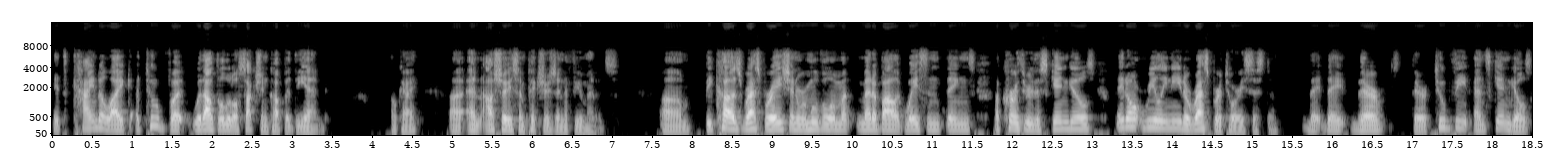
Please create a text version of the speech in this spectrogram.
It's kind of like a tube foot without the little suction cup at the end. Okay? Uh, and I'll show you some pictures in a few minutes. Um, because respiration, removal of metabolic waste and things occur through the skin gills, they don't really need a respiratory system. They, they, their, their tube feet and skin gills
